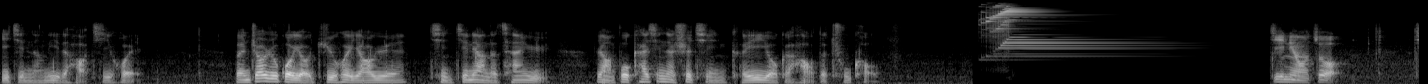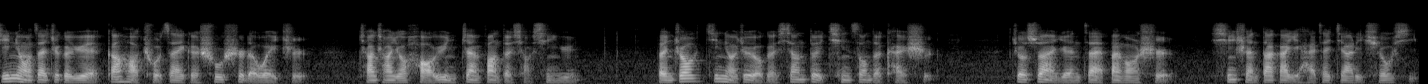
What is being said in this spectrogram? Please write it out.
以及能力的好机会。本周如果有聚会邀约，请尽量的参与，让不开心的事情可以有个好的出口。金牛座，金牛在这个月刚好处在一个舒适的位置，常常有好运绽放的小幸运。本周金牛就有个相对轻松的开始，就算人在办公室，心神大概也还在家里休息，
